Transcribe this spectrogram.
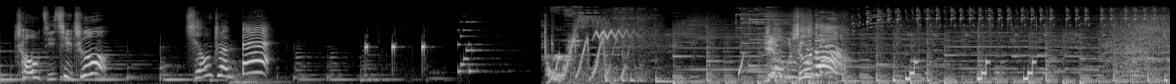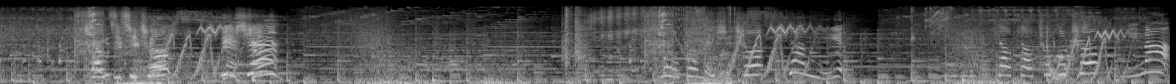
嗯，超级汽车，请准备。任务收到。超级汽车变身。梦幻美食车亚米，跳跳出租车妮娜，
